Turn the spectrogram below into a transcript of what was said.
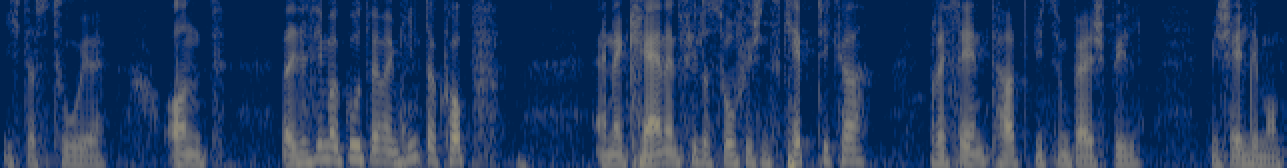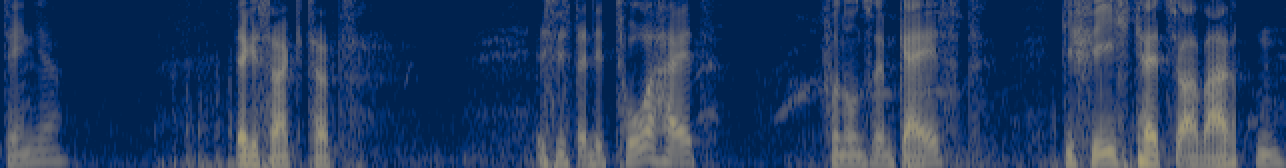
ich das tue. Und da ist es immer gut, wenn man im Hinterkopf einen kleinen philosophischen Skeptiker präsent hat, wie zum Beispiel Michel de Montaigne, der gesagt hat, es ist eine Torheit von unserem Geist, die Fähigkeit zu erwarten,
